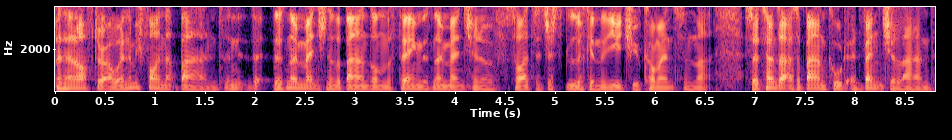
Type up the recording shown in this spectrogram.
And then after I went, let me find that band. And th- there's no mention of the band on the thing. There's no mention of, so I had to just look in the YouTube comments and that. So it turns out it's a band called Adventureland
